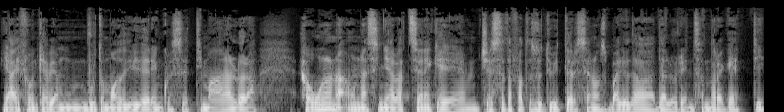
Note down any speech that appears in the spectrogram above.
iPhone che abbiamo avuto modo di vedere in questa settimana. Allora, una, una segnalazione che ci è stata fatta su Twitter, se non sbaglio, da, da Lorenzo Andraghetti,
